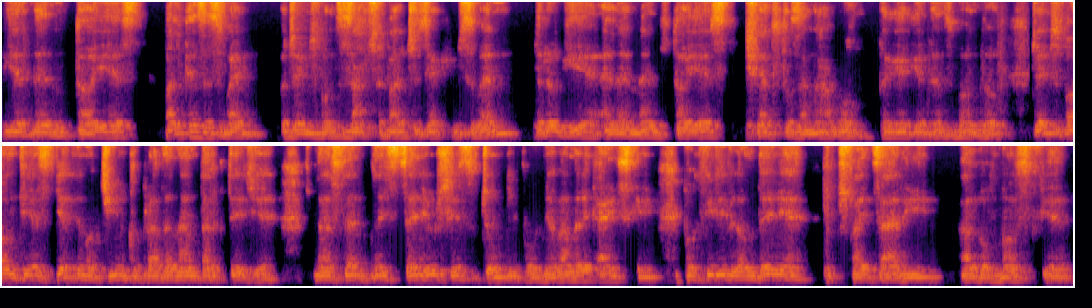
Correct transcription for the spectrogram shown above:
Jeden to jest walka ze złem, James Bond zawsze walczy z jakimś złem. Drugi element to jest świat to za mało, tak jak jeden z Bondów. James Bond jest w jednym odcinku, prawda, na Antarktydzie. W następnej scenie już jest w dżungli południowoamerykańskiej. Po chwili w Londynie, w Szwajcarii albo w Moskwie.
